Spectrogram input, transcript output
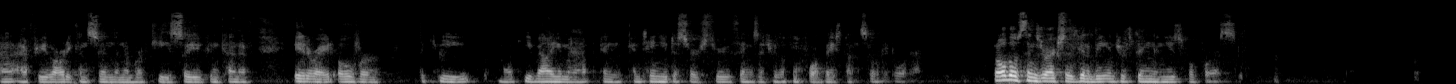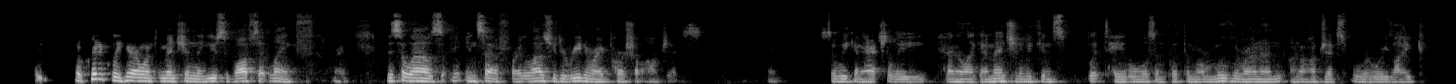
uh, after you've already consumed the number of keys. So you can kind of iterate over the key uh, key value map and continue to search through things that you're looking for based on sorted order. So all those things are actually going to be interesting and useful for us. So critically here, I want to mention the use of offset length. Right, this allows in Ceph, right, allows you to read and write partial objects. Right? So we can actually kind of like I mentioned, we can split tables and put them or move them around on, on objects where we like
